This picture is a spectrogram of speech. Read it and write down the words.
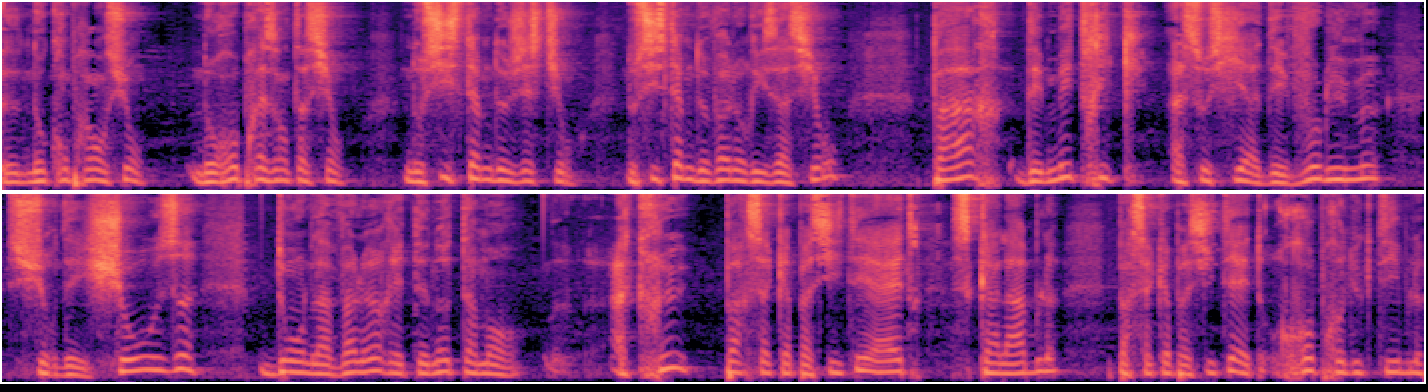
euh, nos compréhensions, nos représentations, nos systèmes de gestion, nos systèmes de valorisation par des métriques associées à des volumes sur des choses dont la valeur était notamment accrue par sa capacité à être scalable, par sa capacité à être reproductible,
